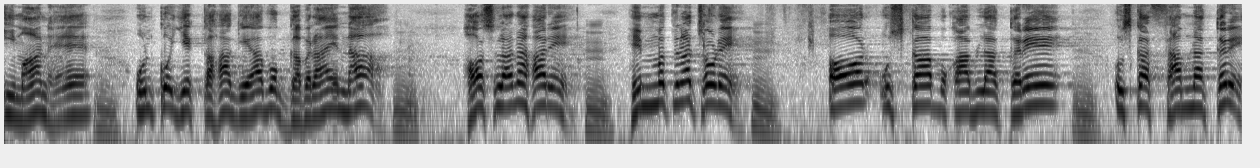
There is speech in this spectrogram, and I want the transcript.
ईमान है उनको ये कहा गया वो घबराएँ ना। हौसला ना हारें। हिम्मत ना छोड़ें। और उसका मुकाबला करें उसका सामना करें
